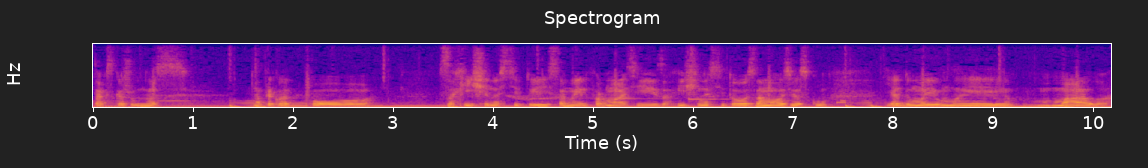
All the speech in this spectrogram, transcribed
так скажу, у нас, наприклад, по захищеності тієї самої інформації, захищеності того самого зв'язку, я думаю, ми мало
